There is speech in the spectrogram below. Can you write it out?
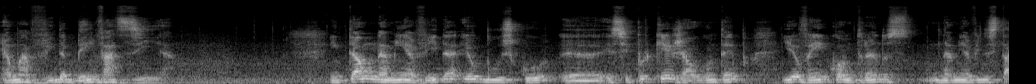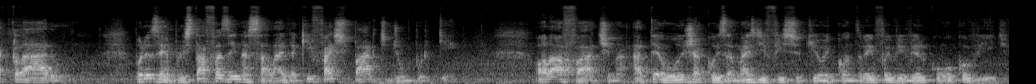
é uma vida bem vazia. Então, na minha vida, eu busco uh, esse porquê já há algum tempo e eu venho encontrando na minha vida está claro. Por exemplo, estar fazendo essa live aqui faz parte de um porquê. Olá, Fátima. Até hoje a coisa mais difícil que eu encontrei foi viver com o Covid.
